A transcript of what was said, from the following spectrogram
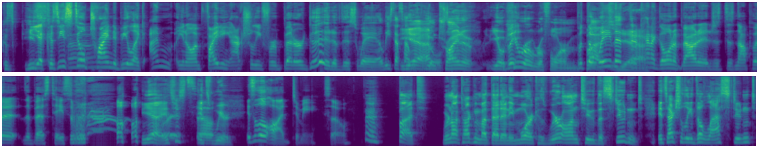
because he's yeah, because he's still uh, trying to be like, I'm, you know, I'm fighting actually for better good of this way. At least that's how yeah, it I'm trying to you know But- hero reform. But, the way that they're kind of going about it just does not put the best taste in my mouth. yeah, for it's it. just it's weird. It's a little odd to me. So Eh, but we're not talking about that anymore because we're on to the student. It's actually the last student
